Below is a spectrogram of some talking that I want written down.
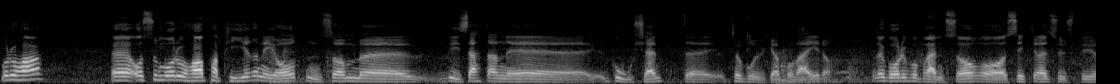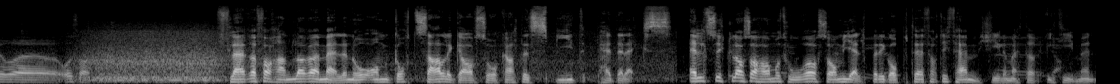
må du ha. Eh, og så må du ha papirene i orden som eh, viser at den er godkjent eh, til å bruke på vei. Da, da går du på bremser og sikkerhetsutstyr og sånn. Flere forhandlere melder nå om godt salg av såkalte speed pedelecs. Elsykler som har motorer som hjelper deg opp til 45 km i timen.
